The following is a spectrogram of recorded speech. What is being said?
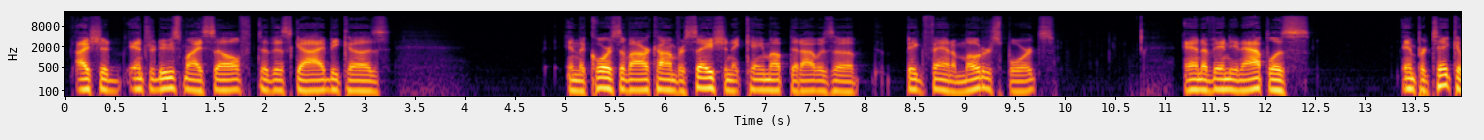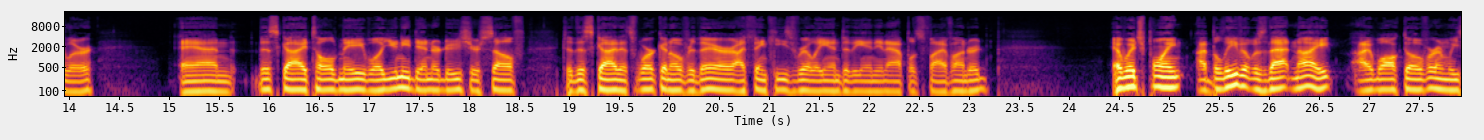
I should introduce myself to this guy because in the course of our conversation, it came up that I was a big fan of motorsports and of Indianapolis in particular. And this guy told me, well, you need to introduce yourself to this guy that's working over there. I think he's really into the Indianapolis 500. At which point, I believe it was that night, I walked over and we,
